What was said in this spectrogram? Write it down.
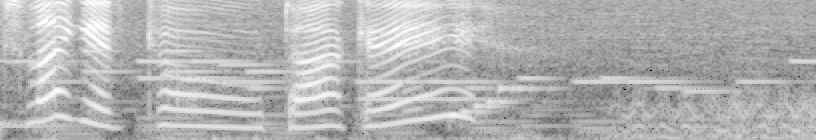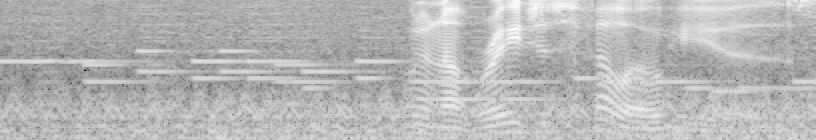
Looks like it, Kotake. What an outrageous fellow he is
